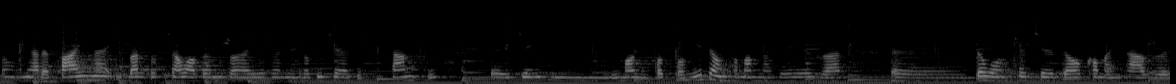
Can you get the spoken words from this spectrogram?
są w miarę fajne i bardzo chciałabym, że jeżeli zrobicie jakieś pisanki y, dzięki moim podpowiedziom, to mam nadzieję, że y, dołączycie do komentarzy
